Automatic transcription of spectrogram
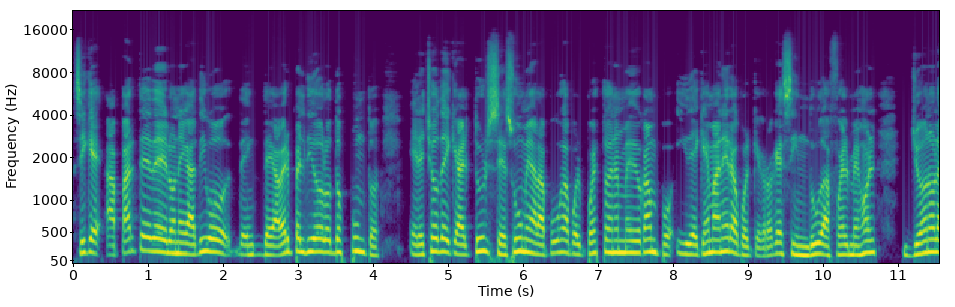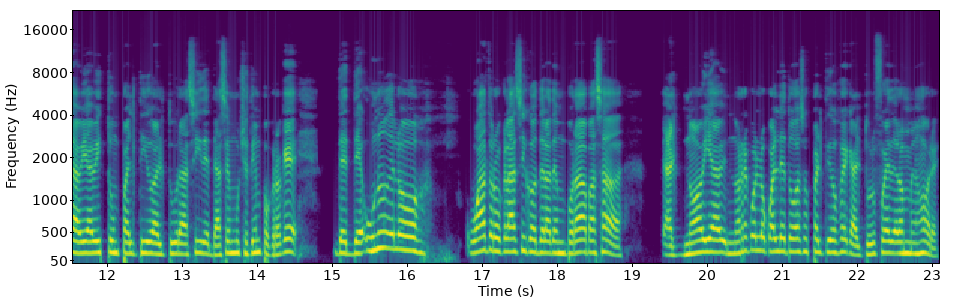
Así que, aparte de lo negativo de, haber perdido los dos puntos, el hecho de que Artur se sume a la puja por puestos en el medio campo y de qué manera, porque creo que sin duda fue el mejor. Yo no le había visto un partido a altura así desde hace mucho tiempo. Creo que desde uno de los cuatro clásicos de la temporada pasada, no había, no recuerdo cuál de todos esos partidos fue, que Artur fue de los mejores.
